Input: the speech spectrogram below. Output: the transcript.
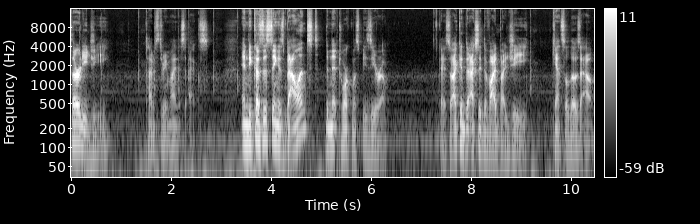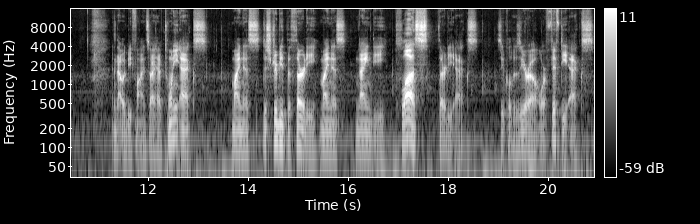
30g times 3 minus x. And because this thing is balanced, the net torque must be zero. Okay, so I could actually divide by g, cancel those out, and that would be fine. So I have 20x minus, distribute the 30, minus 90, plus 30x is equal to 0, or 50x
